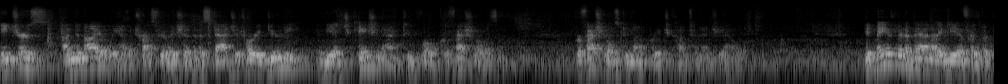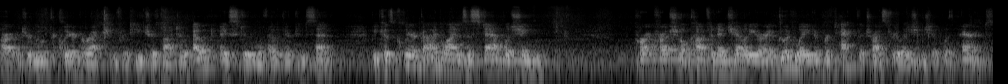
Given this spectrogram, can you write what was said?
Teachers undeniably have a trust relationship and a statutory duty in the Education Act to promote professionalism. Professionals do not breach confidentiality. It may have been a bad idea for the department to remove the clear direction for teachers not to out a student without their consent, because clear guidelines establishing professional confidentiality are a good way to protect the trust relationship with parents.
